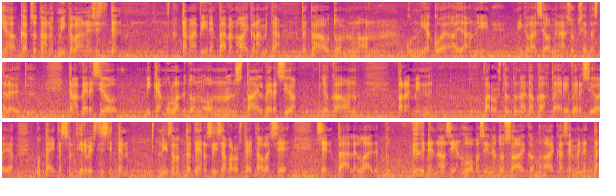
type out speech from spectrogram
Ja katsotaan nyt minkälainen se sitten tämän viiden päivän aikana, mitä tätä autoa minulla on kunnia koe ajaa, niin minkälaisia ominaisuuksia tästä löytyy. Tämä versio, mikä mulla nyt on, on Style-versio, joka on paremmin varusteltu, näitä on kahta eri versioa, ja, mutta ei tässä nyt hirveästi sitten niin sanottuja tehdä sisävarusteita ole se, sen päälle laitettu. Yhden asian huomasin jo tuossa aika, aikaisemmin, että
